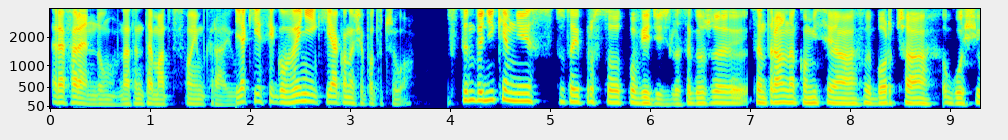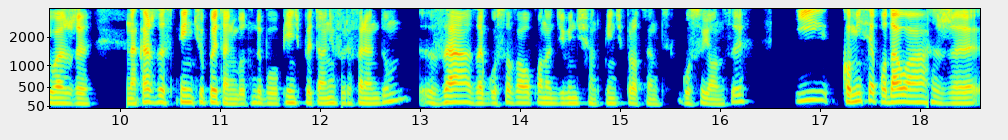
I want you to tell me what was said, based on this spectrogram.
referendum na ten temat w swoim kraju. Jaki jest jego wynik i jak ono się potoczyło? Z tym wynikiem nie jest tutaj prosto odpowiedzieć, dlatego że Centralna Komisja Wyborcza ogłosiła, że Na każde z pięciu pytań, bo to było pięć pytań w referendum, za zagłosowało ponad 95% głosujących. I komisja podała, że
